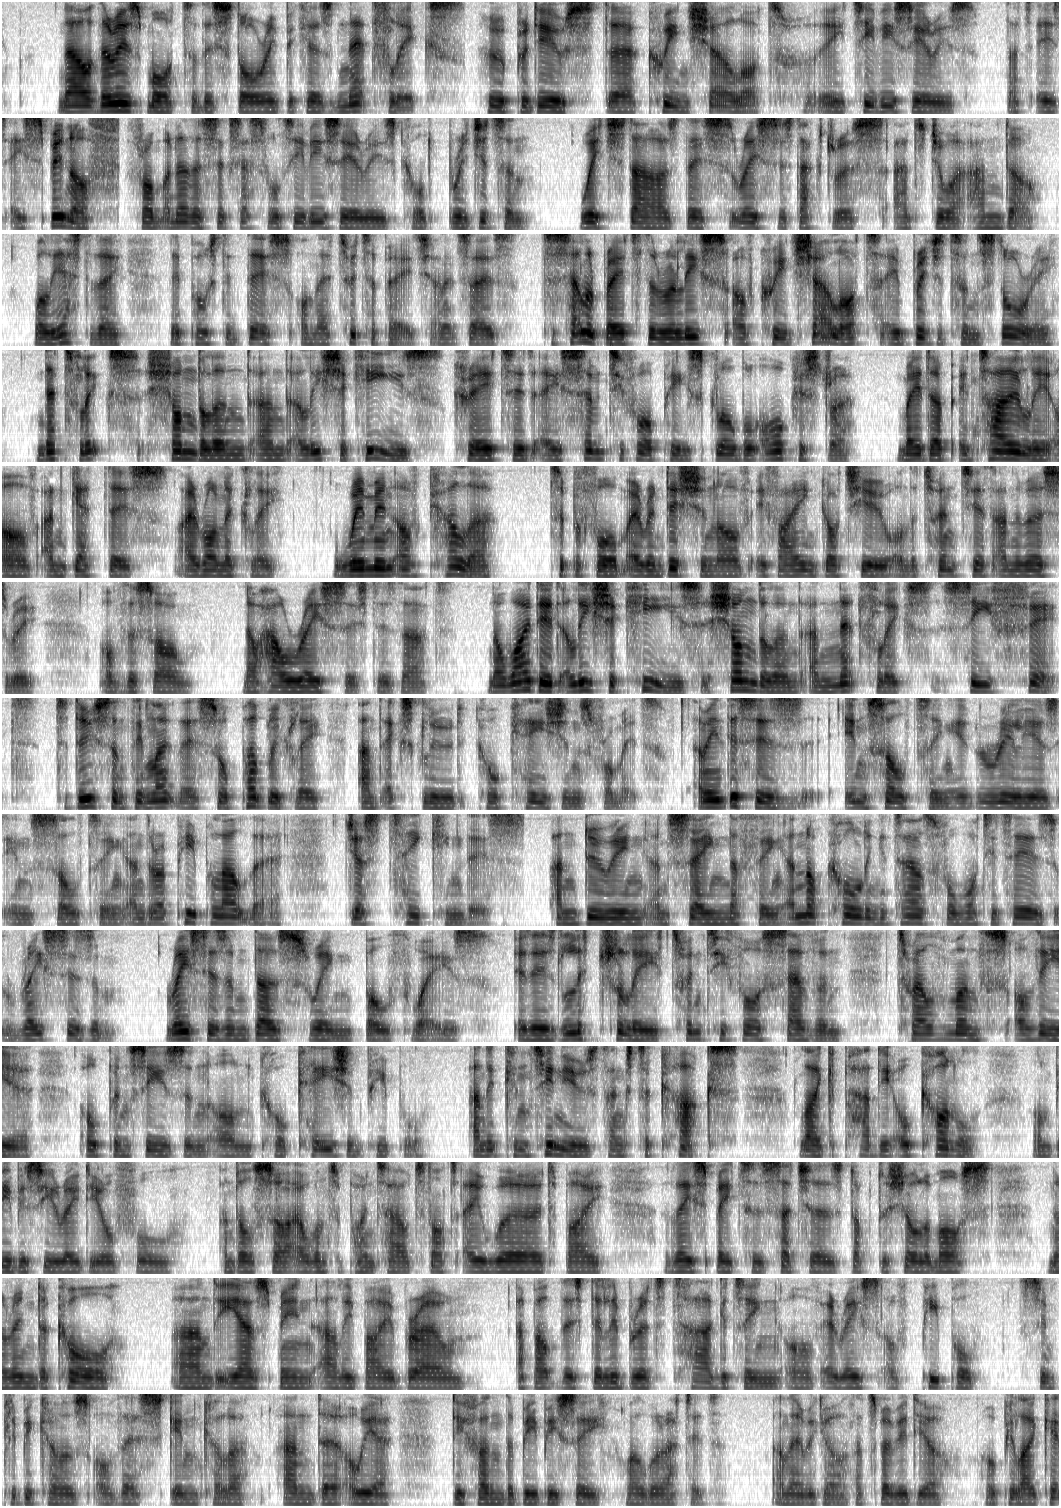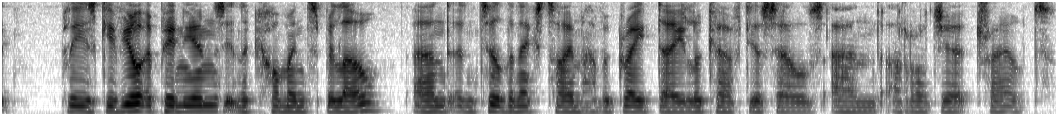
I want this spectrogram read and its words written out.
Now, there is more to this story because Netflix, who produced uh, Queen Charlotte, a TV series that is a spin off from another successful TV series called Bridgerton, which stars this racist actress Adjoa Andoh. Well, yesterday they posted this on their Twitter page and it says, to celebrate the release of Queen Charlotte, a Bridgerton story, Netflix, Shondaland, and Alicia Keys created a 74 piece global orchestra made up entirely of, and get this, ironically, women of colour to perform a rendition of If I Ain't Got You on the 20th anniversary of the song. Now, how racist is that? Now, why did Alicia Keys, Shondaland, and Netflix see fit to do something like this so publicly and exclude Caucasians from it. I mean, this is insulting. It really is insulting. And there are people out there just taking this and doing and saying nothing and not calling it out for what it is racism. Racism does swing both ways. It is literally 24 7, 12 months of the year, open season on Caucasian people. And it continues thanks to cucks like Paddy O'Connell on BBC Radio 4. And also, I want to point out not a word by race baiters such as Dr. Shola Moss, Narinder Kaur, and Yasmin Alibhai-Brown about this deliberate targeting of a race of people simply because of their skin colour. And uh, oh, yeah, defund the BBC while we're at it. And there we go, that's my video. Hope you like it. Please give your opinions in the comments below. And until the next time, have a great day, look after yourselves, and Roger Trout.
